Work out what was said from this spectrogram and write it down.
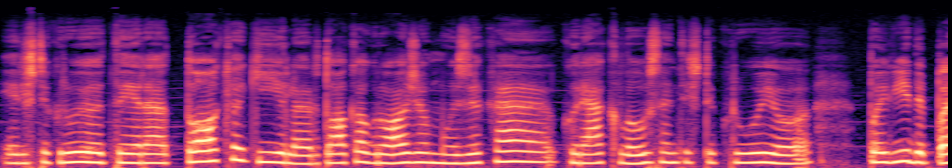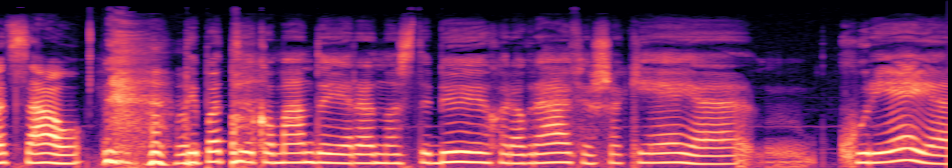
Ir iš tikrųjų tai yra tokio gylio ir tokio grožio muzika, kurią klausant iš tikrųjų pavydį pats savo. Taip pat komandoje yra nuostabi choreografija, šokėja, kurėja,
